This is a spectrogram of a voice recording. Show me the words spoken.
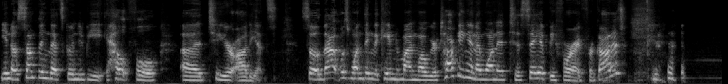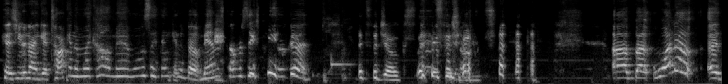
you know, something that's going to be helpful uh, to your audience. So that was one thing that came to mind while we were talking, and I wanted to say it before I forgot it. because you and I get talking. I'm like, oh man, what was I thinking about? Man, this conversation is so good. It's the jokes. It's the jokes. uh, but one of uh,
